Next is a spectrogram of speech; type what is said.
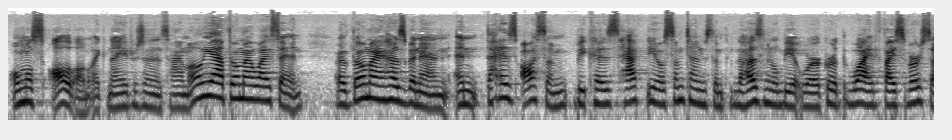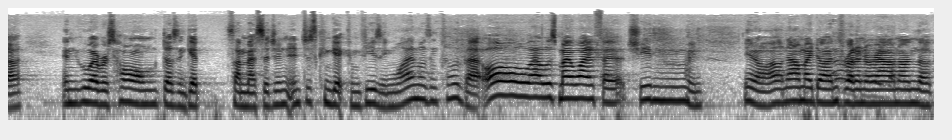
Almost all of them, like 90% of the time, oh yeah, throw my wife in or throw my husband in. And that is awesome because half, you know, sometimes the, the husband will be at work or the wife, vice versa, and whoever's home doesn't get some message and it just can get confusing. Well, I wasn't told that. Oh, that was my wife. She, and you know, oh, now my dog's running around on the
